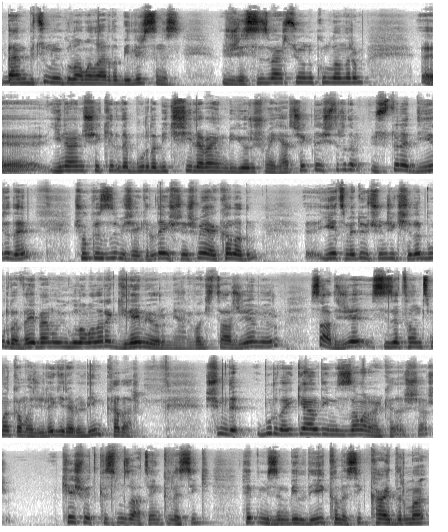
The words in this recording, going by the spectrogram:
Ben bütün uygulamalarda bilirsiniz ücretsiz versiyonu kullanırım. Ee, yine aynı şekilde burada bir kişiyle ben bir görüşme gerçekleştirdim. Üstüne diğeri de çok hızlı bir şekilde eşleşme yakaladım. Ee, yetmedi üçüncü kişi de burada ve ben uygulamalara giremiyorum yani vakit harcayamıyorum. Sadece size tanıtmak amacıyla girebildiğim kadar. Şimdi buraya geldiğimiz zaman arkadaşlar keşfet kısmı zaten klasik. Hepimizin bildiği klasik kaydırma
